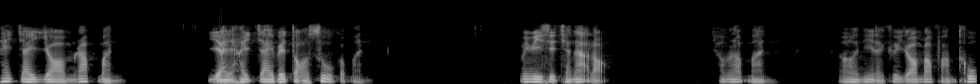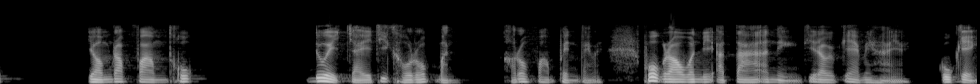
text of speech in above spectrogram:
ให้ใจยอมรับมัน อย่าให้ใจไปต่อสู้กับมัน ไม่มีสิทธิชนะหรอก ยอมรับมันเออนี่แหละคือยอมรับความทุกข์ยอมรับความทุกข์ด้วยใจที่เคารพมันเคารพความเป็นไปไหมพวกเรามันมีอัตตาอันหนึ่งที่เราแก้ไม่หาย กูเก่ง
